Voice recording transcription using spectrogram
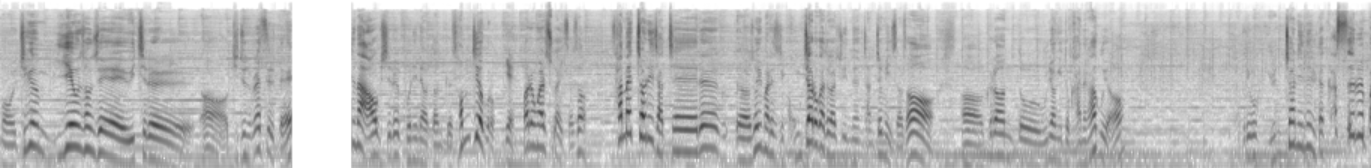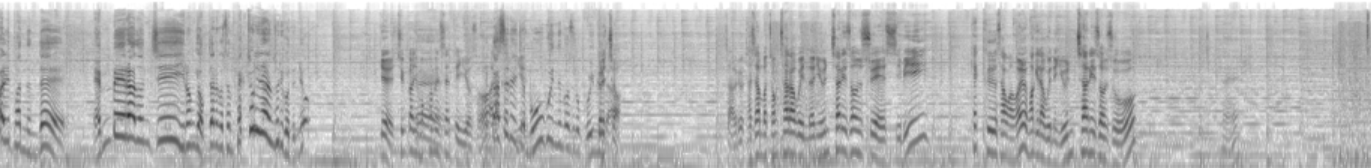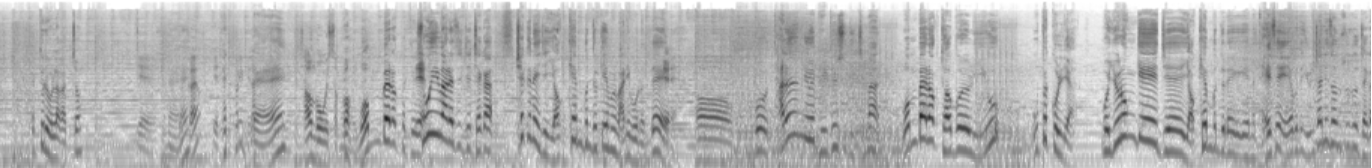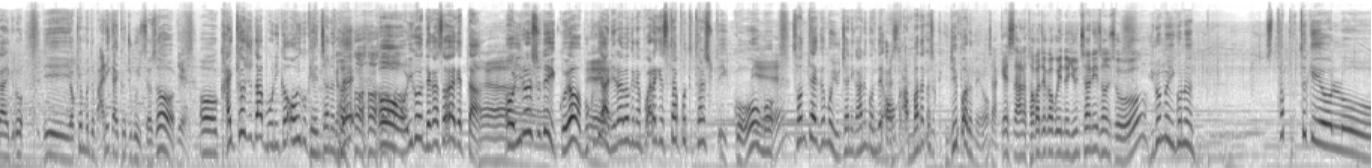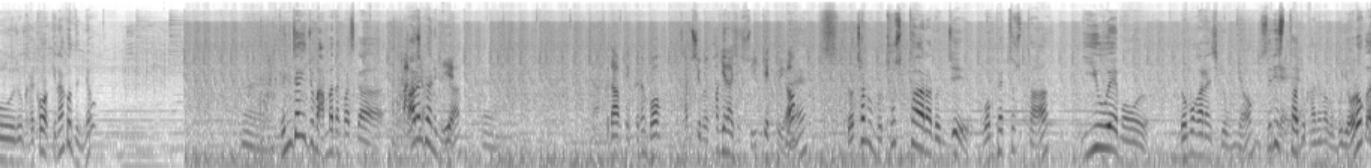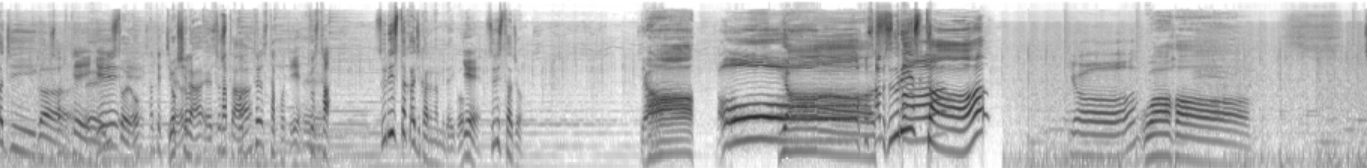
뭐 지금 이혜훈 선수의 위치를 어, 기준으로 했을 때나 9시를 본인의 어떤 그 섬지역으로 예. 활용할 수가 있어서 3회 처리 자체를 어, 소위 말해서 공짜로 가져갈 수 있는 장점이 있어서 어, 그런 또 운영이 또 가능하고요. 그리고 윤찬이는 일단 가스를 빨리 팠는데 엠베라든지 이런 게 없다는 것은 팩토리라는 소리거든요. 예, 지금까지 뭐 네. 커맨 센터 이어서 가스를 아직까지 이제 모으고 있는 것으로 보입니다. 그렇죠. 자 그리고 다시 한번 정찰하고 있는 윤찬희 선수의 SB 테크 상황을 확인하고 있는 윤찬희 선수. 네. 팩토리 올라갔죠? 예, 네. 볼까요? 예, 팩토리입니다. 네. 자원 모으고 있었고. 네. 원베럭 팩토리. 예. 소위 말해서 이제 제가 최근에 이제 역캠 분들 게임을 많이 보는데 네. 어뭐 다른 류의 빌드일 수도 있지만 원베럭 더블 이후 오펙 골리앗 뭐 이런 게 이제 역캠 분들에게는 대세예요. 근데 윤찬희 선수도 제가 알기로 이 역캠 분들 많이 가르쳐 주고 있어서 예. 어 가르쳐 주다 보니까 어 이거 괜찮은데 어 이거 내가 써야겠다. 아, 어 이럴 수도 있고요. 뭐 그게 예. 아니라면 그냥 빠르게 스타포트 탈 수도 있고 예. 뭐 선택은 뭐 윤찬이가 하는 건데 어, 그렇습니다. 앞마당 가서 굉장히 빠르네요. 자 가스 하나 더 가져가고 있는 윤찬희 선수. 이러면 이거는 스타포트 계열로 좀 갈 것 같긴 하거든요. 네, 굉장히 좀 앞마당 파스가 빠른 빠르죠. 편입니다. 예. 네. 자 그다음 테크는 뭐 잠시 후면 확인하실 수 있겠고요. 네. 여차하면 뭐 투스타라든지 원팩 투스타 이후에 뭐 넘어가는 식의 운영, 쓰리스타도 가능하고 뭐 여러 가지가 네. 선택에 예, 있어요. 예, 선택지가 역시나 예, 투스타, 스타포트, 스타포트, 예, 네. 투스타. 쓰리스타까지 가능합니다 이거. 예. 쓰리스타죠. 야, 오, 야. 쓰리스타. 야, 어허.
